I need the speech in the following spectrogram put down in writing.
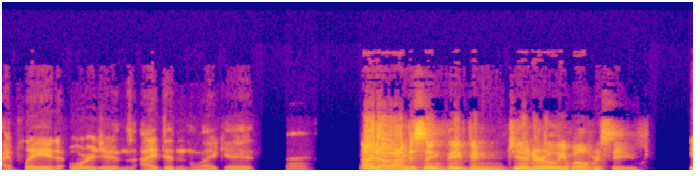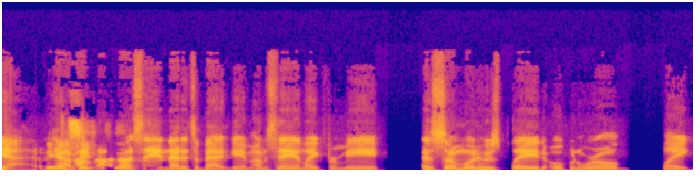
I played Origins. I didn't like it. I know. I'm just saying they've been generally well received. Yeah, yeah. I'm, not, I'm not saying that it's a bad game. I'm saying like for me, as someone who's played open world like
